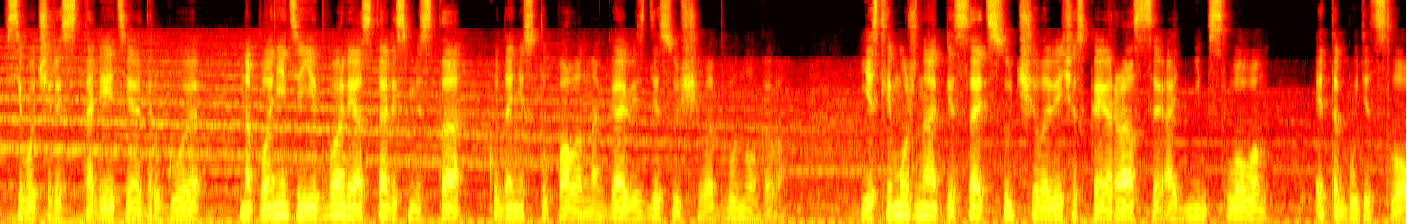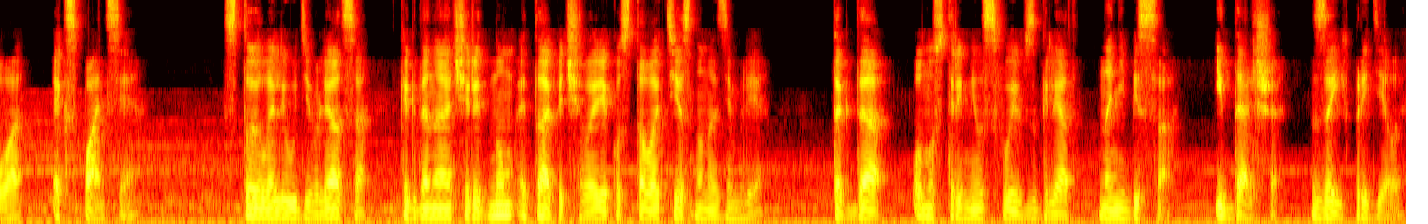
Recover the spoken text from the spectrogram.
Всего через столетие другое на планете едва ли остались места, куда не ступала нога вездесущего двуногого. Если можно описать суть человеческой расы одним словом, это будет слово «экспансия». Стоило ли удивляться, когда на очередном этапе человеку стало тесно на Земле? Тогда он устремил свой взгляд на небеса и дальше, за их пределы.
